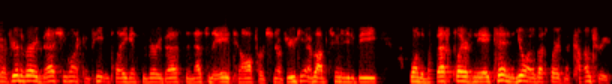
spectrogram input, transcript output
know, if you're the very best, you want to compete and play against the very best, and that's what the A10 offers. You know, if you have the opportunity to be one of the best players in the A10, you're one of the best players in the country.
